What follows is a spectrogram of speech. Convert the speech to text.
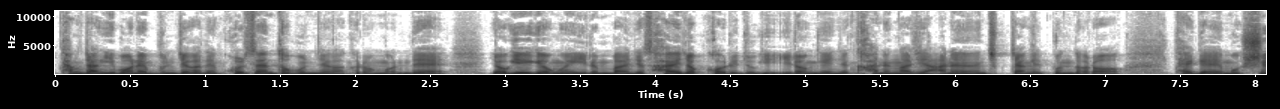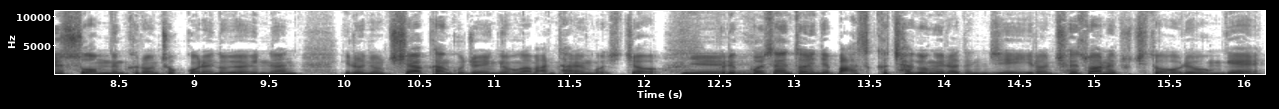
당장 이번에 문제가 된 콜센터 문제가 그런 건데 여기의 경우에 이른바 이제 사회적 거리두기 이런 게 이제 가능하지 않은 직장일 뿐더러 대개 뭐 쉴 수 없는 그런 조건에 놓여 있는 이런 좀 취약한 구조인 경우가 많다는 것이죠. 예. 그리고 콜센터는 이제 마스크 착용이라든지 이런 최소한의 조치도 어려운 게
